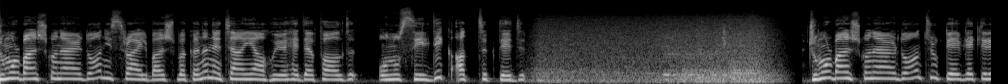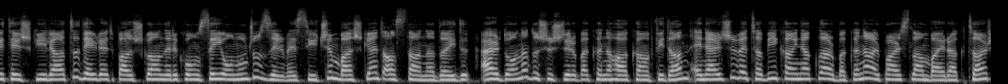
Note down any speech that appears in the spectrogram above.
Cumhurbaşkanı Erdoğan İsrail Başbakanı Netanyahu'yu hedef aldı. Onu sildik attık dedi. Cumhurbaşkanı Erdoğan Türk Devletleri Teşkilatı Devlet Başkanları Konseyi 10. zirvesi için başkent Astana'daydı. Erdoğan'a Dışişleri Bakanı Hakan Fidan, Enerji ve Tabi Kaynaklar Bakanı Alparslan Bayraktar,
